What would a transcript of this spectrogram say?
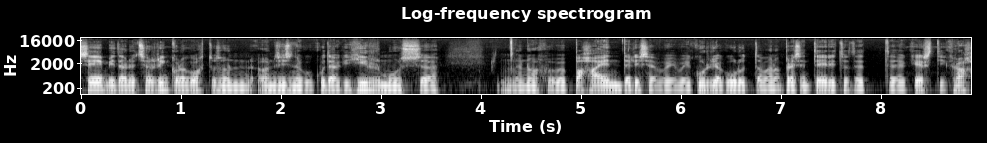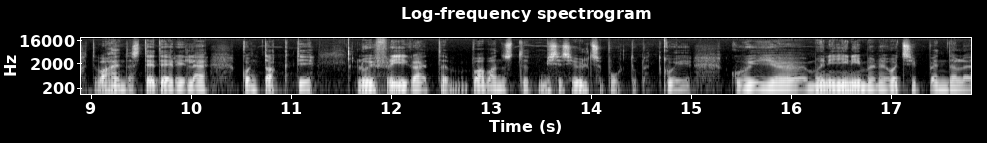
see, mida nüüd seal ringkonnakohtus on, on siis nagu kuidagi hirmus äh, noh, pahaendelise või, või kurjakuulutavana presenteeritud, et Kersti Kracht vahendas Tederile kontakti Louis Freeh'ga, et vabandust, et mis see siia üldse puutub, et kui, kui äh, mõni inimene otsib endale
